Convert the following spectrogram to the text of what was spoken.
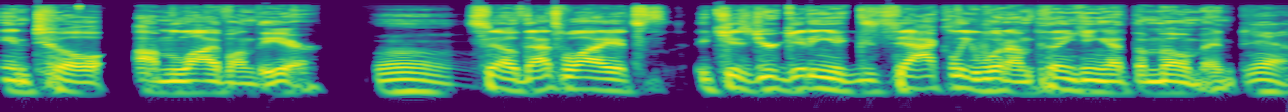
until I'm live on the air. Mm, So that's why it's because you're getting exactly what I'm thinking at the moment. yeah,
